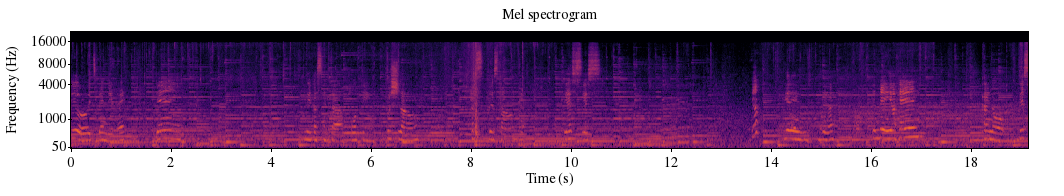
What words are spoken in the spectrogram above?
feel it's bending right then make a center holding push down. Press press down. Yes yes. Yeah getting there. And then your hand kind of this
